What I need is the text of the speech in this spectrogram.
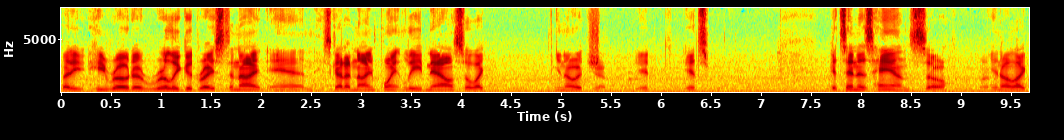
but he, he rode a really good race tonight, and he's got a nine point lead now. So like, you know, it sh it it's it's in his hands. So you know, like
